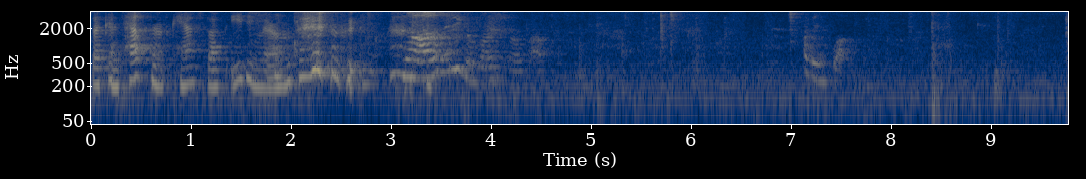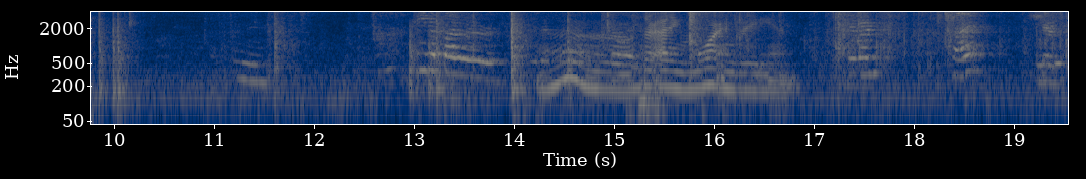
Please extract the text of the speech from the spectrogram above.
the contestants can't stop eating their own food. No, I was eating the marshmallow puff. I mean, what? Peanut butter. Peanut butter. Oh, they're adding more ingredients. Can I? Sure. This is-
